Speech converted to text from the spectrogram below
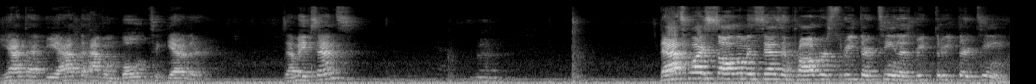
You have to, you have, to have them both together. Does that make sense? That's why Solomon says in Proverbs 3:13, let's read 3:13.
